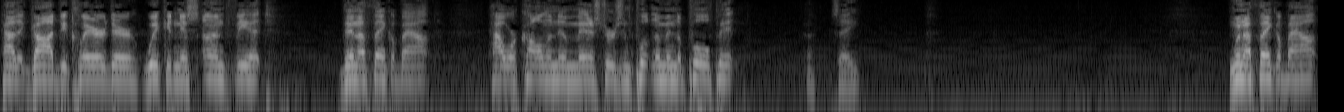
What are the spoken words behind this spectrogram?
how that God declared their wickedness unfit. Then I think about how we're calling them ministers and putting them in the pulpit. See? When I think about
